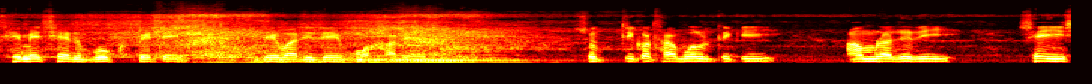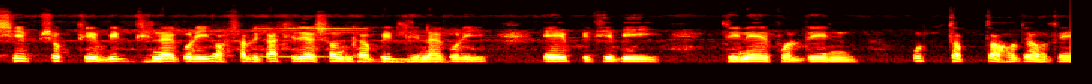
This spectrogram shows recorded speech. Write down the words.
থেমেছেন বুক পেটে দেবাদিদেব মহাদেব। সত্যি কথা বলতে কি, আমরা যদি সেই শিব শক্তির বৃদ্ধি না করি, অর্থাৎ গাছেদের সংখ্যা বৃদ্ধি না করি, এই পৃথিবী দিনের পর দিন উত্তপ্ত হতে হতে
